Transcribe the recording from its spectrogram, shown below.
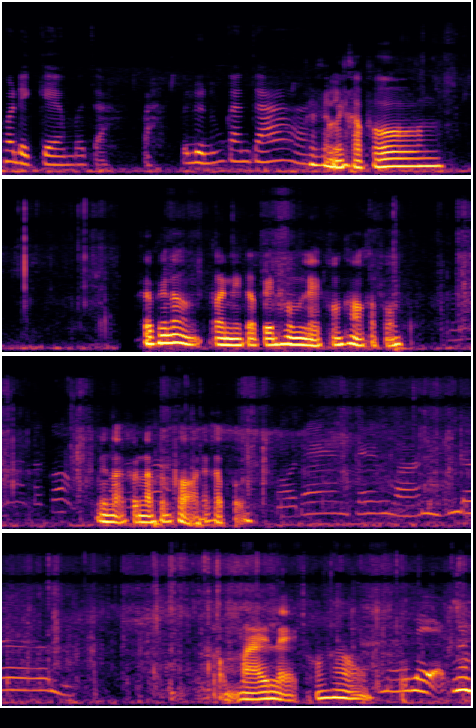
พ่อเด็กแกงบ่จ้ะ ไปไปดูน้ำกันจ้าไปกันเลยครับผมครับพี่น้องตอนนี้ก็เป็นโฮมแลกของเฮาครับผมมาตะก้องมีหน่อยคนนับคนพอนะครับผมกอแดงแกงหวานเหมือนเดิมของไม้แหลกของเฮาไม้แหลกเนาะ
